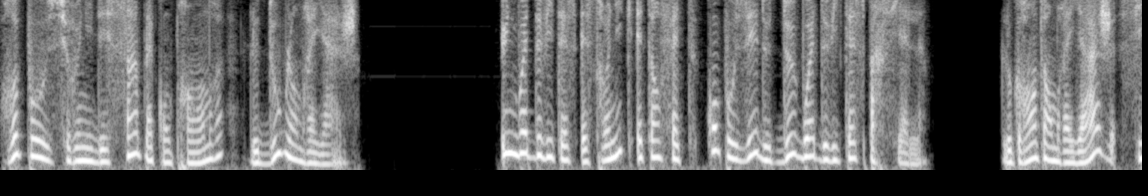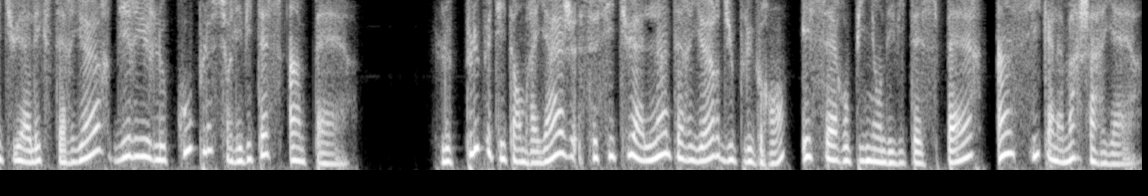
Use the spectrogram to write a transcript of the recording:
repose sur une idée simple à comprendre, le double embrayage. Une boîte de vitesse S-Tronic est en fait composée de deux boîtes de vitesse partielles. Le grand embrayage, situé à l'extérieur, dirige le couple sur les vitesses impaires. Le plus petit embrayage se situe à l'intérieur du plus grand et sert aux pignons des vitesses paires ainsi qu'à la marche arrière.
